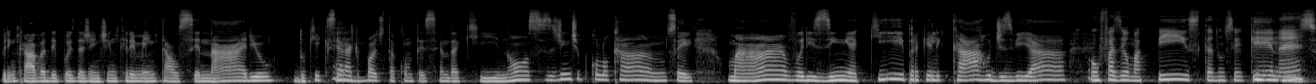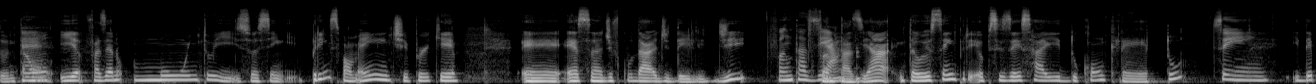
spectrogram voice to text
brincava depois da gente incrementar o cenário, do que, que será é. que pode estar tá acontecendo aqui. Nossa, se a gente colocar, não sei, uma árvorezinha aqui para aquele carro desviar. Ou fazer uma pista, não sei o quê, isso. né? Isso, então é. ia fazendo muito isso, assim, principalmente porque é, essa dificuldade dele de fantasiar. fantasiar. Então eu sempre eu precisei sair do concreto. Sim. E, de,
